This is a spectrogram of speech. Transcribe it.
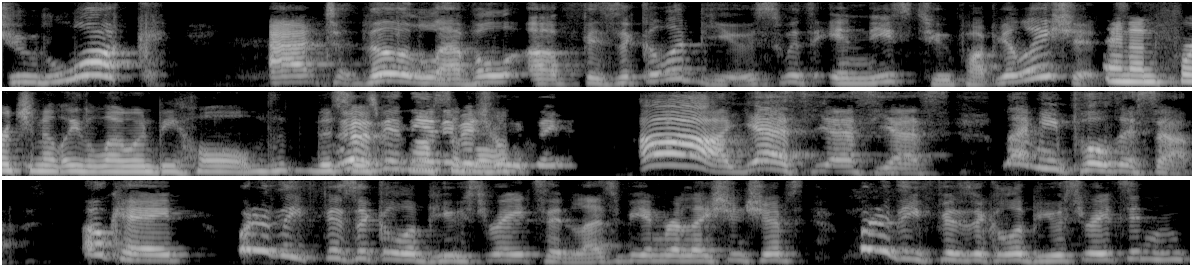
to look at the level of physical abuse within these two populations. And unfortunately, lo and behold, this No, is the individual possible. would say, ah, yes, yes, yes. Let me pull this up. Okay, what are the physical abuse rates in lesbian relationships? What are the physical abuse rates in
